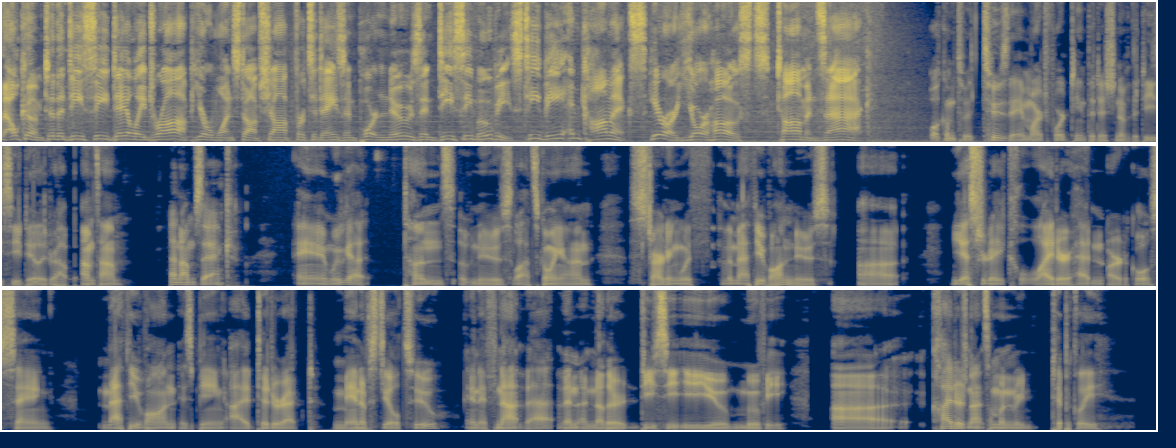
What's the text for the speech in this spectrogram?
Welcome to the DC Daily Drop, your one stop shop for today's important news in DC movies, TV, and comics. Here are your hosts, Tom and Zach. Welcome to a Tuesday, March 14th edition of the DC Daily Drop. I'm Tom. And I'm Zach. And we've got tons of news, lots going on, starting with the Matthew Vaughn news. Uh, yesterday, Collider had an article saying Matthew Vaughn is being eyed to direct Man of Steel 2 and if not that, then another DCEU movie. Uh, Collider's not someone we typically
